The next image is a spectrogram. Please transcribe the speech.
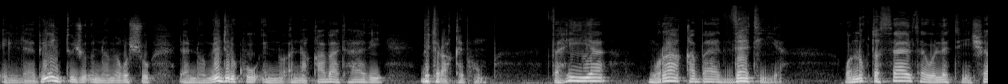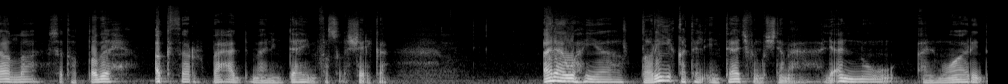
اللي بينتجوا أنهم يغشوا لأنهم يدركوا أن النقابات هذه بتراقبهم. فهي مراقبة ذاتية. والنقطة الثالثة والتي إن شاء الله ستتضح أكثر بعد ما ننتهي من فصل الشركة ألا وهي طريقة الإنتاج في المجتمع لأنه الموارد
